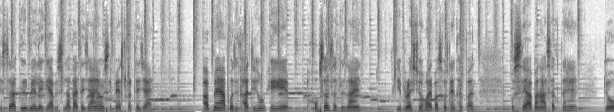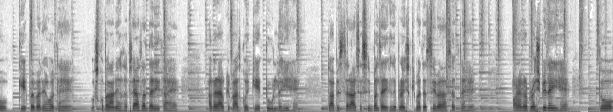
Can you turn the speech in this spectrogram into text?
इस तरह क्रीम ले लेके आप इसे लगाते जाएँ और इसे पेस्ट करते जाएँ। अब मैं आपको दिखाती हूँ कि ये खूबसूरत सा डिज़ाइन, ये ब्रश जो हमारे पास होते हैं घर पर, उससे आप बना सकते हैं, जो केक पर बने होते हैं, उसको बनाने का सबसे आसान तरीका है, अगर आपके पास कोई केक टूल नहीं है तो आप इस तरह से सिंपल तरीके से ब्रश की मदद से बना सकते हैं, और अगर ब्रश भी नहीं है तो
